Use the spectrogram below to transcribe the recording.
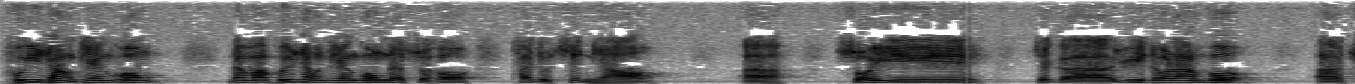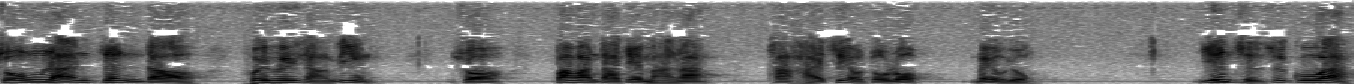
飞上天空。那么飞上天空的时候，他就吃鸟啊。所以这个玉头兰夫啊，纵然证到飞飞上定，说八万大戒满了，他还是要堕落。没有用，因此之故啊，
